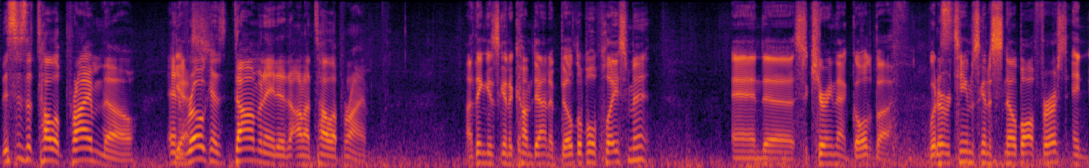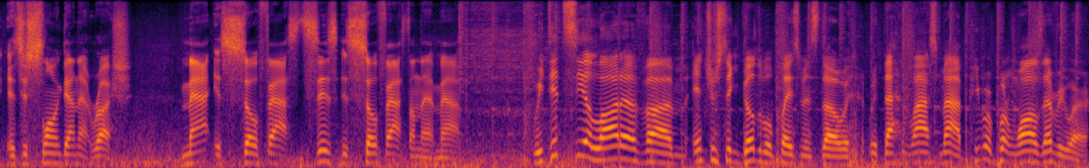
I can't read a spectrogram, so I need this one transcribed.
This is Atala Prime, though, and Yes. Rogue has dominated on Atala Prime. I think it's going to come down to buildable placement and uh, securing that gold buff. Whatever team's going to snowball first, and it's just slowing down that rush. Matt is so fast. Sizz is so fast on that map. We did see a lot of um, interesting buildable placements, though, with, with that last map. People were putting walls everywhere.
